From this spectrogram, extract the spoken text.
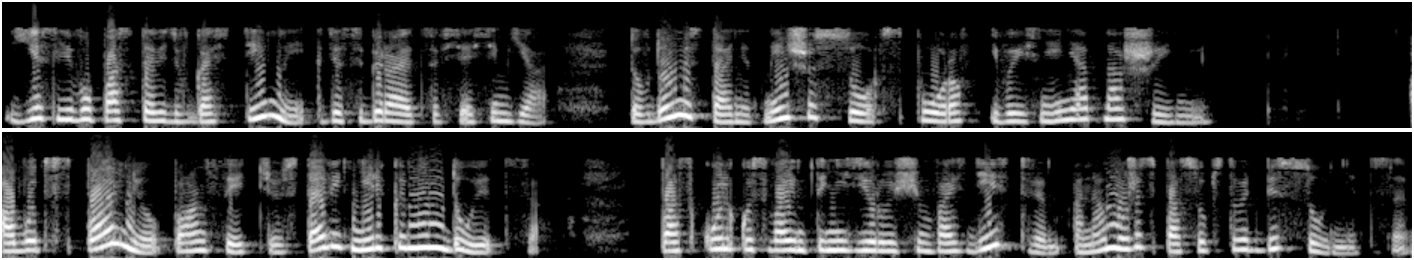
Если его поставить в гостиной, где собирается вся семья, то в доме станет меньше ссор, споров и выяснения отношений. А вот в спальню пансеттию ставить не рекомендуется, поскольку своим тонизирующим воздействием она может способствовать бессоннице.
